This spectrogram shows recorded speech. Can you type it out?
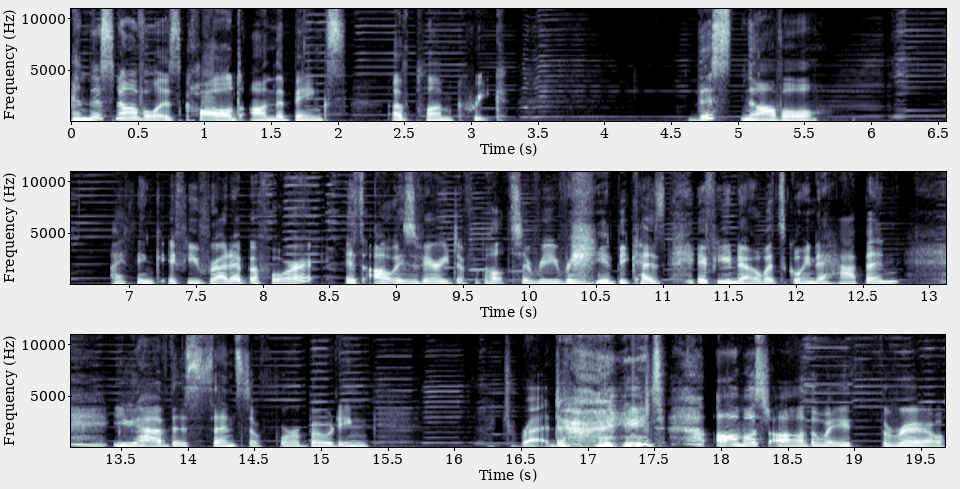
And this novel is called On the Banks of Plum Creek. This novel I think if you've read it before, it's always very difficult to reread because if you know what's going to happen, you have this sense of foreboding dread, right? Almost all the way through.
